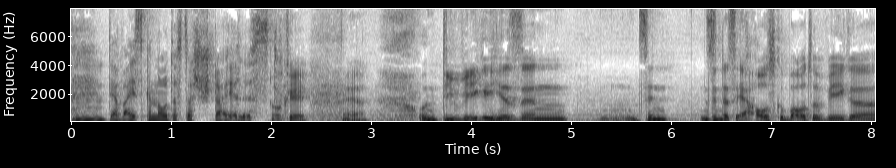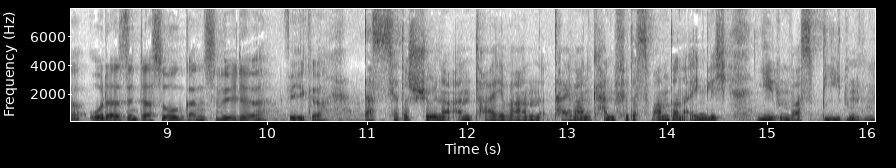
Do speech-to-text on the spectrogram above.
mhm. der weiß genau, dass das steil ist. Okay, ja. Und die Wege hier sind, sind, sind das eher ausgebaute Wege oder sind das so ganz wilde Wege? Das ist ja das Schöne an Taiwan. Taiwan kann für das Wandern eigentlich jedem was bieten. Mhm.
